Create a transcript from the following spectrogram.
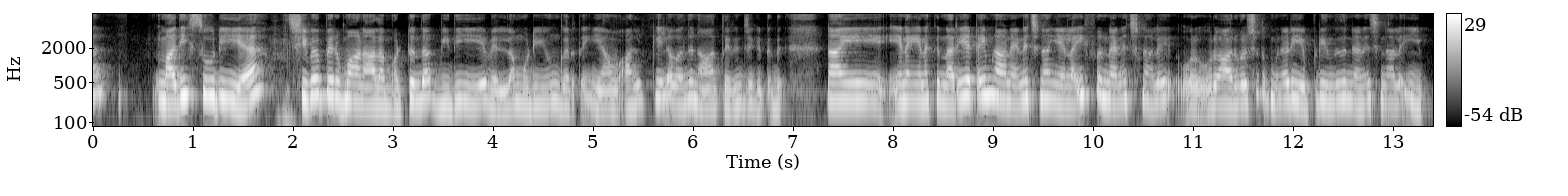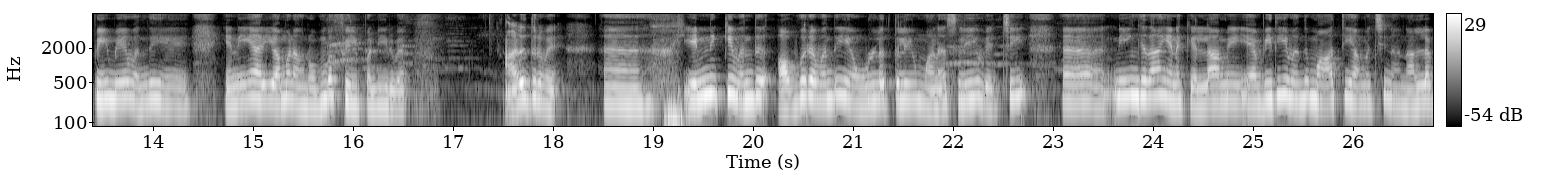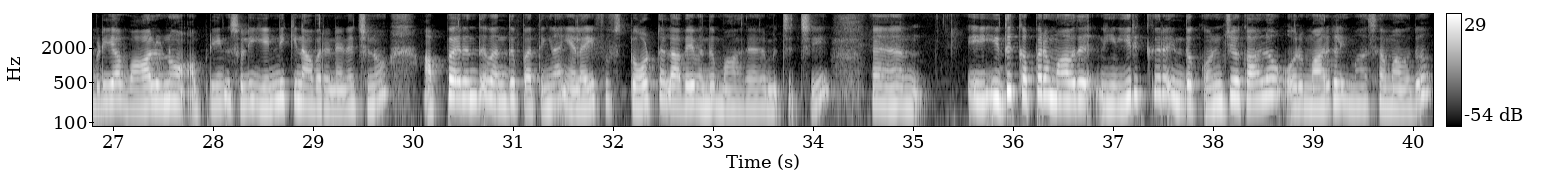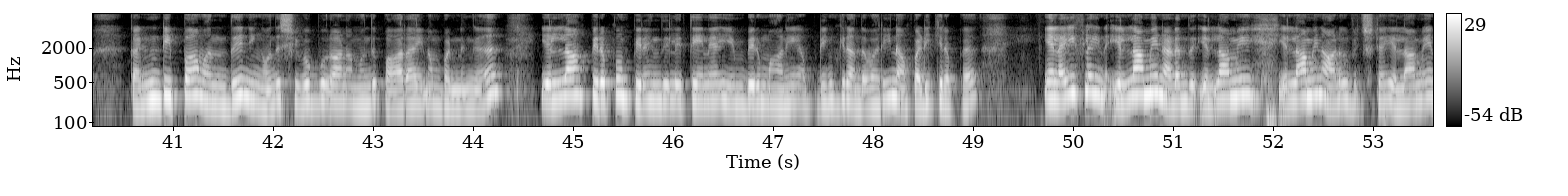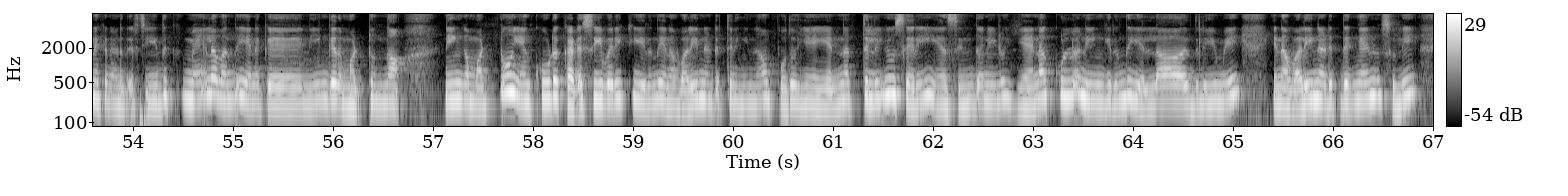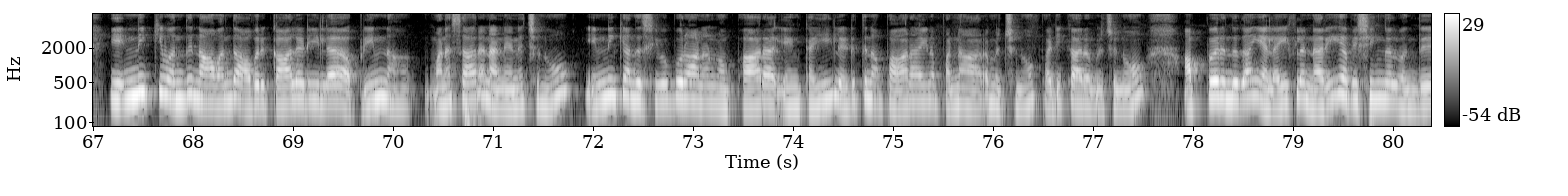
மதிசூடிய சிவபெருமானால் மட்டும்தான் விதியே வெல்ல முடியுங்கிறது என் வாழ்க்கையில் வந்து நான் தெரிஞ்சுக்கிட்டது நான் என எனக்கு நிறைய டைம் நான் நினச்சினா என் லைஃப் நினச்சினாலே ஒரு ஒரு ஆறு வருஷத்துக்கு முன்னாடி எப்படி இருந்ததுன்னு நினச்சினாலே இப்பயுமே வந்து என்னையே அறியாமல் நான் ரொம்ப ஃபீல் பண்ணிடுவேன் அழுதுருவேன். என்னைக்கு வந்து அவரை வந்து என் உள்ளத்துலேயும் மனசுலேயும் வச்சு நீங்கள் தான் எனக்கு எல்லாமே என் விதியை வந்து மாற்றி அமைச்சு நான் நல்லபடியாக வாழணும் அப்படின்னு சொல்லி என்னைக்கு நான் அவரை நினச்சினோ அப்போ இருந்து வந்து பார்த்திங்கன்னா என் லைஃப் டோட்டலாகவே வந்து மாற ஆரம்பிச்சிச்சு. இதுக்கப்புறமாவது நீ இருக்கிற இந்த கொஞ்ச காலம் ஒரு மார்கழி மாதமாவது கண்டிப்பாக வந்து நீங்கள் வந்து சிவபுராணம் வந்து பாராயணம் பண்ணுங்க. எல்லா பிறப்பும் பிறந்திழைத்தேனே எம்பெருமானே அப்படிங்கிற அந்த வரி நான் படிக்கிறப்ப என் லைஃப்பில் எல்லாமே நடந்து எல்லாமே எல்லாமே நான் அனுபவிச்சிட்டேன். எல்லாமே எனக்கு நடந்துருச்சு. இதுக்கு மேலே வந்து எனக்கு நீங்கள் மட்டும்தான். நீங்கள் மட்டும் என் கூட கடைசி வரைக்கும் இருந்து என்னை வழி நடத்துனீங்கன்னா போதும். என் எண்ணத்துலேயும் சரி என் சிந்தனையிலும் எனக்குள்ளே நீங்கள் இருந்து எல்லா இதுலேயுமே என்னை வழி நடத்துங்கன்னு சொல்லி என்றைக்கு வந்து நான் வந்து அவர் காலடியில் அப்படின்னு நான் மனசார நான் நினச்சனோ என்னைக்கு அந்த சிவபுராணம் நான் பாரா என் கையில் எடுத்து நான் பாராயணம் பண்ண ஆரம்பிச்சனோ படிக்க ஆரம்பிச்சனோ அப்போ இருந்து தான் என் லைஃப்பில் நிறைய விஷயங்கள் வந்து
